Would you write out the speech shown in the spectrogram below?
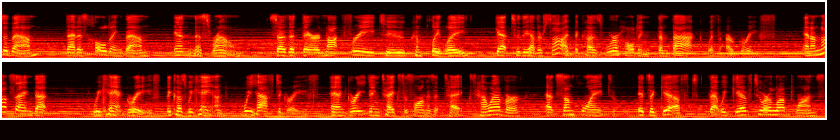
to them that is holding them in this realm so that they're not free to completely get to the other side because we're holding them back with our grief. And I'm not saying that we can't grieve because we can. We have to grieve, and grieving takes as long as it takes. However, at some point, it's a gift that we give to our loved ones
